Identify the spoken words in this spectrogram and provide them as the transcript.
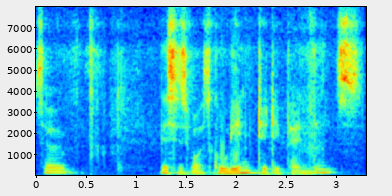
So this is what's called interdependence.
